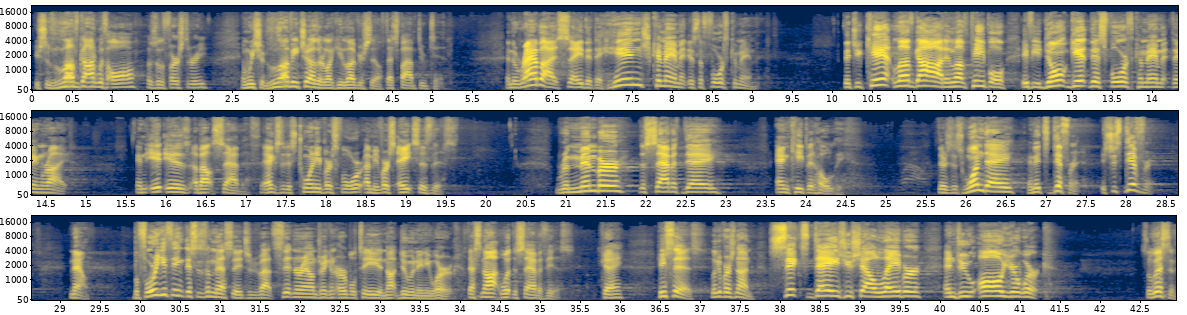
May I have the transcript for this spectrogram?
You should love God with all. Those are the first three. And we should love each other like you love yourself. That's five through 10. And the rabbis say that the hinge commandment is the fourth commandment. That you can't love God and love people if you don't get this fourth commandment thing right. And it is about Sabbath. Exodus 20, verse 4, I mean, verse 8 says this Remember the Sabbath day and keep it holy. There's this one day, and it's different. It's just different. Now, before you think this is a message about sitting around drinking herbal tea and not doing any work, that's not what the Sabbath is, okay? He says, look at verse 9 Six days you shall labor and do all your work. So listen,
